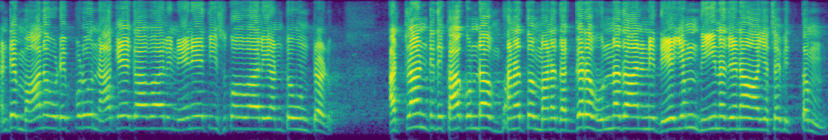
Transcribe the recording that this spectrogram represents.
అంటే మానవుడు ఎప్పుడూ నాకే కావాలి నేనే తీసుకోవాలి అంటూ ఉంటాడు. అట్లాంటిది కాకుండా మనతో మన దగ్గర ఉన్నదానిని దేయం దీనజనాయచ విత్తం.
